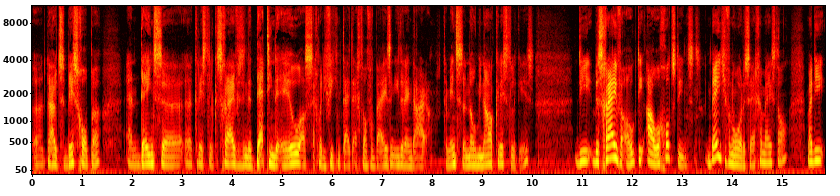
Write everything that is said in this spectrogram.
eh, Duitse bisschoppen en Deense eh, christelijke schrijvers in de 13e eeuw, als zeg maar die vikingtijd echt wel voorbij is en iedereen daar tenminste nominaal christelijk is, die beschrijven ook die oude godsdienst. Een beetje van horen zeggen meestal. Maar die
